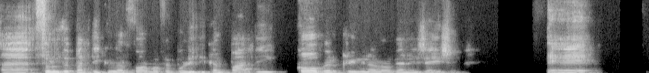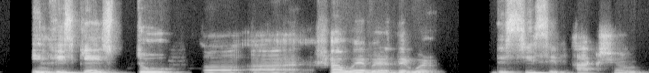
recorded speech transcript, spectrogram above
Uh, through the particular form of a political party cover criminal organization. Uh, in this case, too, however, there were decisive action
